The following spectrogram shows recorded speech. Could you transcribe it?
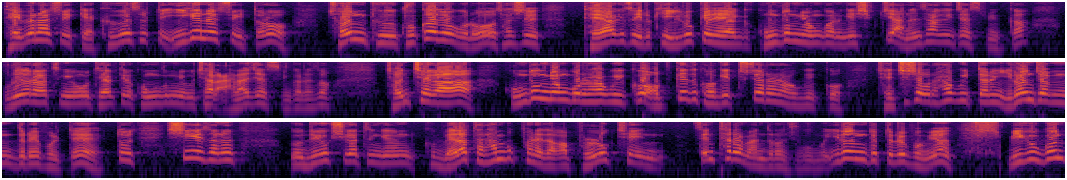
대변할 수 있게 그것을 또 이겨낼 수 있도록 전 그 국가적으로 사실 대학에서 이렇게 일곱 개 대학이 공동 연구하는 게 쉽지 않은 상황이지 않습니까? 우리나라 같은 경우 대학들이 공동 연구 잘 안 하지 않습니까? 그래서 전체가 공동 연구를 하고 있고 업계도 거기에 투자를 하고 있고 전체적으로 하고 있다는 이런 점들을 볼 때 또 시에서는 그 뉴욕시 같은 경우는 그 맨하탄 한복판에다가 블록체인 센터를 만들어주고 뭐 이런 것들을 보면 미국은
